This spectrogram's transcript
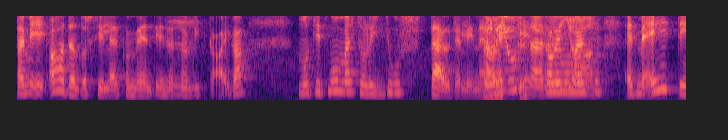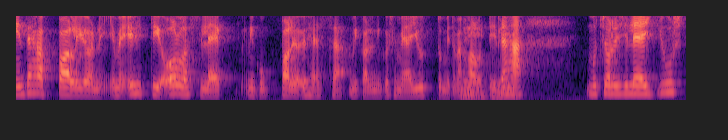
tai me ei ajateltu silleen, että kun me mentiin, että se on pitkä aika. Mut sit mun mielestä se oli just täydellinen. Se oli just Se täydellinen, oli mun joo. mielestä, että me ehdittiin tehdä paljon ja me ehdittiin olla silleen niinku paljon yhdessä, mikä oli niinku se meidän juttu, mitä me Niin, haluttiin niin. tehdä. Mut se oli silleen just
